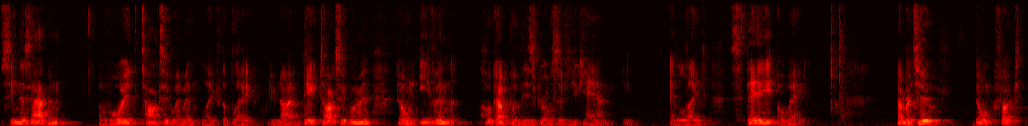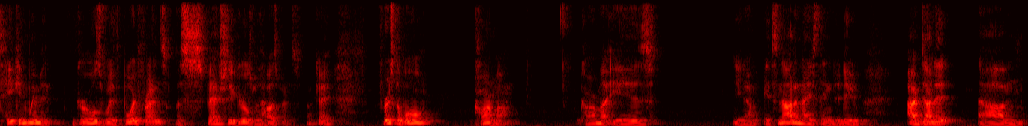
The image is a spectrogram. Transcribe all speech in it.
Seen this happen. Avoid toxic women like the plague. Do not date toxic women. Don't even hook up with these girls if you can. And like, stay away. Number two, don't fuck taken women. Girls with boyfriends, especially girls with husbands, okay? First of all, karma. Karma is, you know, it's not a nice thing to do. I've done it. Um,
